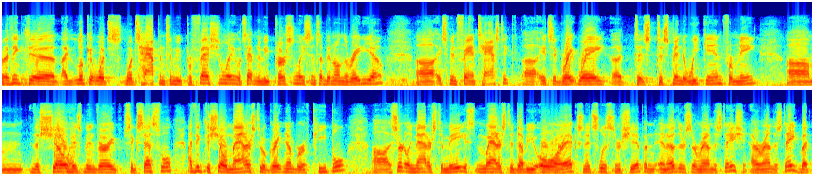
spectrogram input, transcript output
But I think uh, I look at what's what's happened to me professionally, what's happened to me personally since I've been on the radio. Uh, it's been fantastic. Uh, it's a great way uh, to to spend a weekend for me. Um, the show has been very successful. I think the show matters to a great number of people. Uh, it certainly matters to me. It matters to WORX and its listenership and, and others around the station, around the state. But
